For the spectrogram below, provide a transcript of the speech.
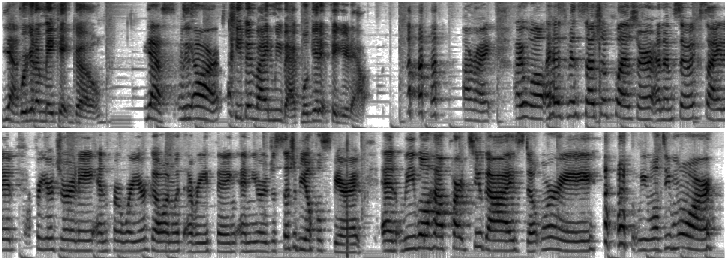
Yes. We're gonna make it go. Yes, we Just are. Keep inviting me back. We'll get it figured out. All right. I will. It has been such a pleasure. And I'm so excited for your journey and for where you're going with everything. And you're just such a beautiful spirit. And we will have part two, guys. Don't worry. we will do more.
